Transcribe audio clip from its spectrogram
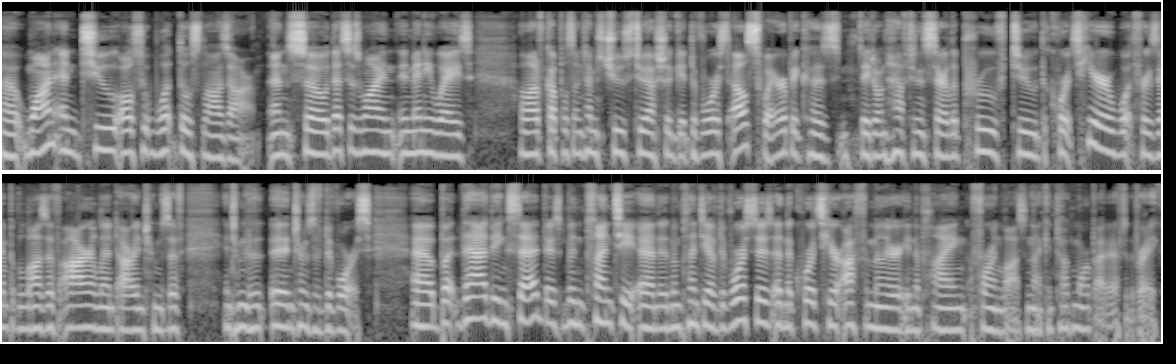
Uh, one and two, also what those laws are, and so this is why, in, in many ways, a lot of couples sometimes choose to actually get divorced elsewhere because they don't have to necessarily prove to the courts here what, for example, the laws of Ireland are in terms of in terms of, in terms of divorce. Uh, but that being said, there's been plenty uh, there's been plenty of divorces, and the courts here are familiar in applying foreign laws, and I can talk more about it after the break.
